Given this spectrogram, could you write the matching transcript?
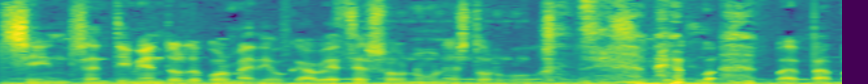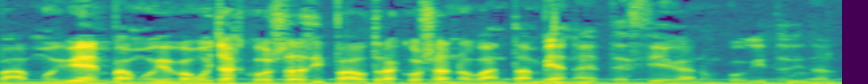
sin sentimientos sentimientos de por medio, que a veces son un estorbo. va, muy bien, va muy bien para muchas cosas y para otras cosas no van tan bien, ¿eh? te ciegan un poquito y tal.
